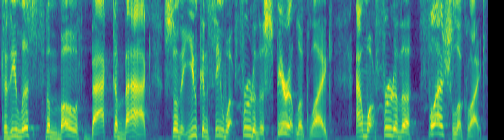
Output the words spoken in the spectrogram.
because he lists them both back to back so that you can see what fruit of the Spirit look like and what fruit of the flesh look like.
